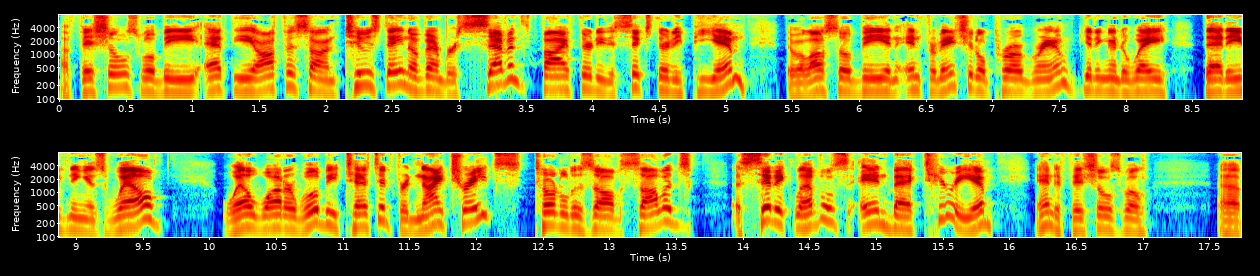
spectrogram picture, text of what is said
Officials will be at the office on Tuesday, November 7th, 5:30 to 6:30 p.m. There will also be an informational program getting underway that evening as well. Well water will be tested for nitrates, total dissolved solids, acidic levels, and bacteria, and officials will uh,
